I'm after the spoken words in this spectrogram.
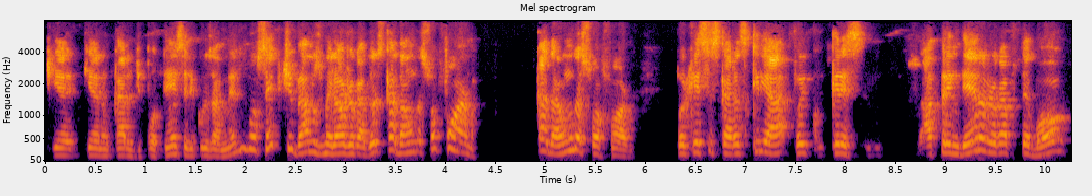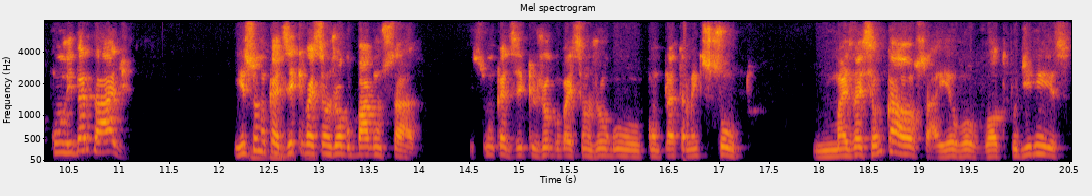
que, que era um cara de potência, de cruzamento. Nós sempre tivemos melhores jogadores, cada um da sua forma. Cada um da sua forma. Porque esses caras criaram, foi aprenderam a jogar futebol com liberdade. Isso não quer dizer que vai ser um jogo bagunçado. Isso não quer dizer que o jogo vai ser um jogo completamente solto mas vai ser um caos. Aí eu vou, volto para o Diniz,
